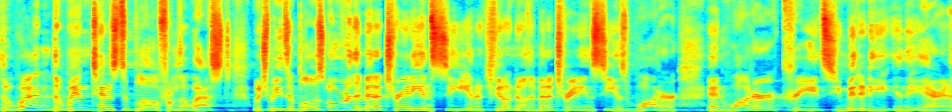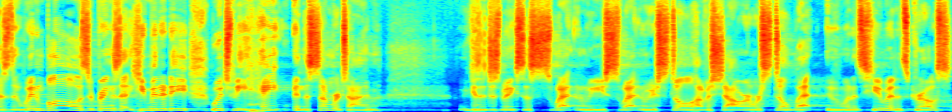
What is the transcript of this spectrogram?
the wind, the wind tends to blow from the west, which means it blows over the Mediterranean Sea. And if you don't know, the Mediterranean Sea is water, and water creates humidity in the air. And as the wind blows, it brings that humidity, which we hate in the summertime because it just makes us sweat and we sweat and we still have a shower and we're still wet even when it's humid it's gross.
